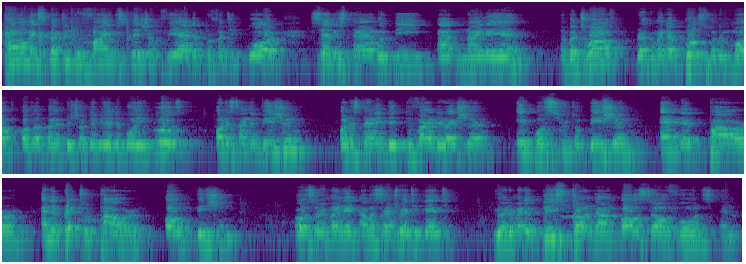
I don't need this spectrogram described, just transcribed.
Come expecting divine visitation via the prophetic word. Service time will be at 9 a.m. Number 12, recommended books for the month authored by Bishop Oyedepo includes Understanding Vision, Understanding the Divine Direction, In Pursuit of Vision, and the power and the breakthrough power of vision. Also reminded our sanctuary etiquette, you are reminded please turn down all cell phones and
